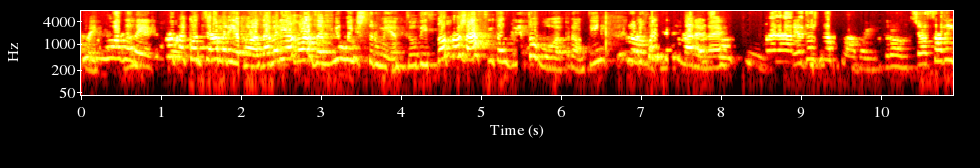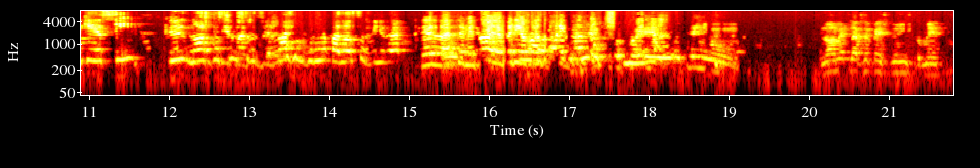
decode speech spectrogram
feito. Foi o que aconteceu à Maria Rosa. A Maria Rosa viu o instrumento, disse, doutor Jacinto Alegria, estou boa, pronto. E Pronto. foi embora, não é? Então já sabem, pronto, já sabem que é assim que nós conseguimos trazer mais alegria para a nossa vida. Exatamente. Olha, Maria Rosa, obrigada pelo Eu, testemunho. eu tenho. Normalmente deve ser para este instrumento.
